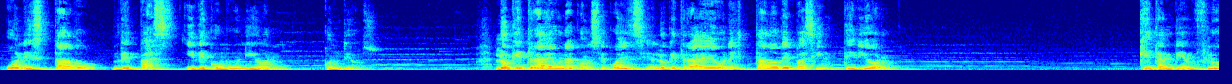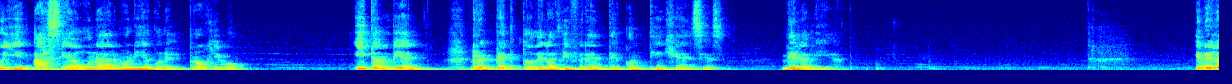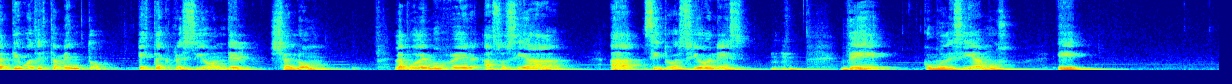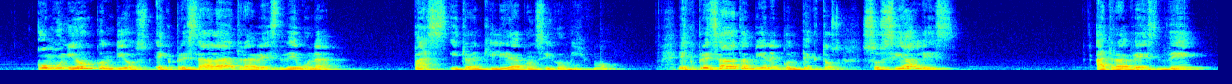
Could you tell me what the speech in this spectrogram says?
un estado de paz y de comunión con Dios. lo que trae una consecuencia, lo que trae un estado de paz interior que también fluye hacia una armonía con el prójimo y también respecto de las diferentes contingencias de la vida. En el Antiguo Testamento, esta expresión del shalom la podemos ver asociada a situaciones de, como decíamos, eh, comunión con Dios expresada a través de una paz y tranquilidad consigo mismo, expresada también en contextos sociales a través de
